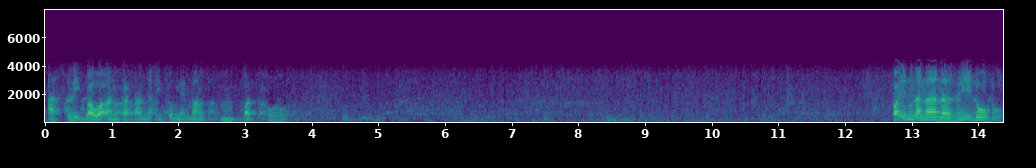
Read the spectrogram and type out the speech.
Asli bawaan katanya itu memang empat huruf. Fa innana nazidu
